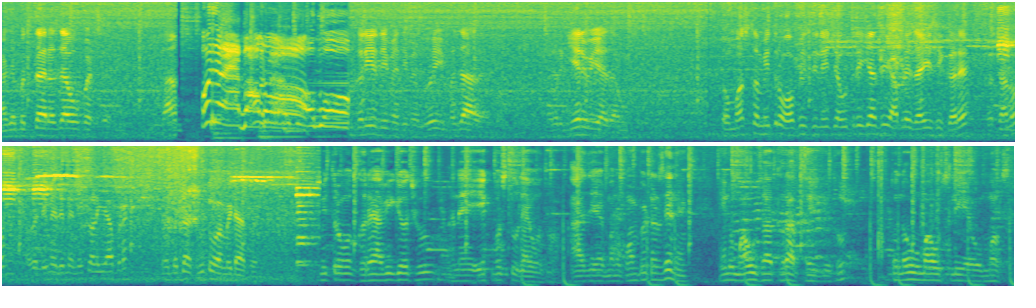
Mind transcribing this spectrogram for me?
આજે બધા રજા ઉપર છે. કરીએ ધીમે ધીમે જોઈ મજા આવે. અગર ઘેર વ્યા જાવ તો મસ્ત મિત્રો ઓફિસથી નીચે ઉતરી ગયા છીએ. આપણે જઈએ છીએ ઘરે. તો ચાલો હવે ધીમે ધીમે નીકળીએ આપણે. તો બધા છૂટવા મીડ્યા છે. મિત્રો ઘરે આવી ગયો છું અને એક વસ્તુ લાવ્યો હતો. આ જે મારું કોમ્પ્યુટર છે ને એનું માઉસ આ ખરાબ થઈ ગયું હતું. તો નવું માઉસ લઈએ એવું મસ્ત.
